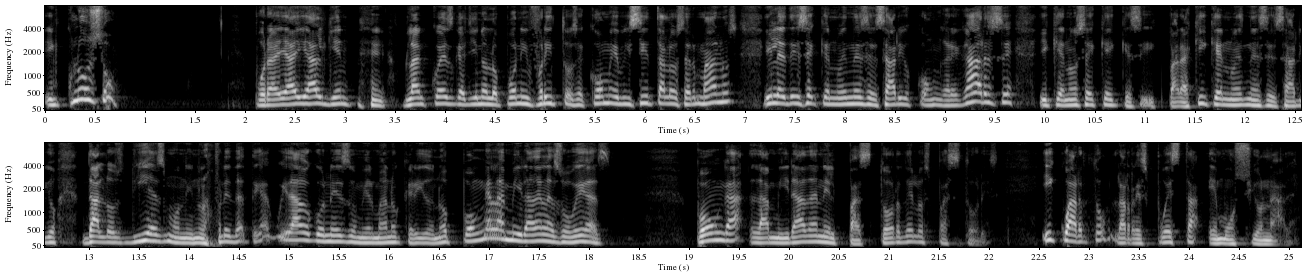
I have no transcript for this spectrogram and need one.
incluso por ahí hay alguien, blanco es gallino, lo pone frito, se come, visita a los hermanos y les dice que no es necesario congregarse y que no sé qué, que sí, para aquí que no es necesario dar los diezmos ni la ofrenda. Tenga cuidado con eso, mi hermano querido. No ponga la mirada en las ovejas, ponga la mirada en el pastor de los pastores. Y cuarto, la respuesta emocional.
